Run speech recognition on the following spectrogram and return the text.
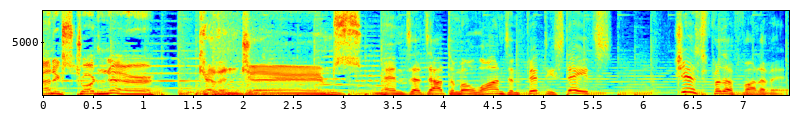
winning newsman extraordinaire, Kevin James. Men sets out to mow lawns in 50 states just for the fun of it.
